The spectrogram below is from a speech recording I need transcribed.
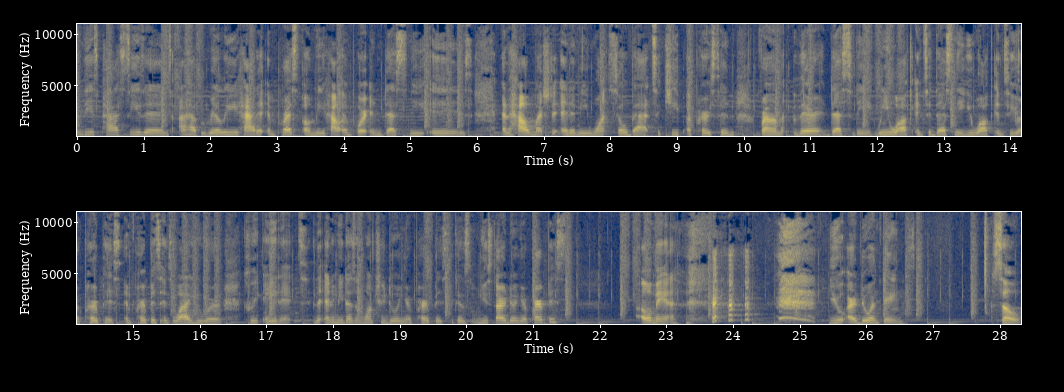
In these past seasons, I have really had it impressed on me how important destiny is and how much the enemy wants so bad to keep a person from their destiny. When you walk into destiny, you walk into your purpose, and purpose is why you were created. The enemy doesn't want you doing your purpose because when you start doing your purpose, oh man, you are doing things. So,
